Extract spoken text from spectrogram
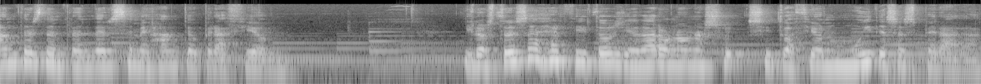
antes de emprender semejante operación. Y los tres ejércitos llegaron a una situación muy desesperada,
